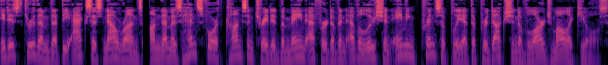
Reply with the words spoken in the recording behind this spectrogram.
It is through them that the axis now runs, on them is henceforth concentrated the main effort of an evolution aiming principally at the production of large molecules.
